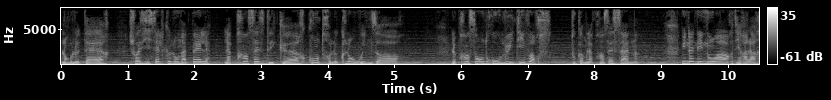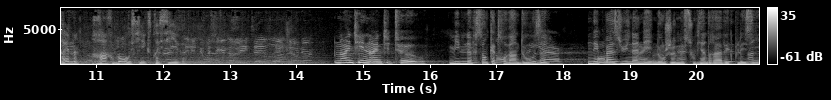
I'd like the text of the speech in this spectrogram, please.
L'Angleterre choisit celle que l'on appelle la princesse des cœurs contre le clan Windsor. Le prince Andrew, lui, divorce, tout comme la princesse Anne. Une année noire, dira la reine, rarement aussi expressive. 1992 n'est pas une année dont je me souviendrai avec plaisir.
